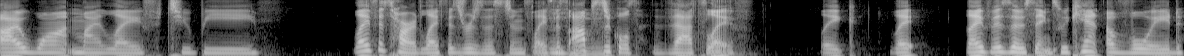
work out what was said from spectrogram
I want my life to be, life is hard. Life is resistance. Life is Mhm. obstacles. That's life. Like li- life is those things. We can't avoid.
